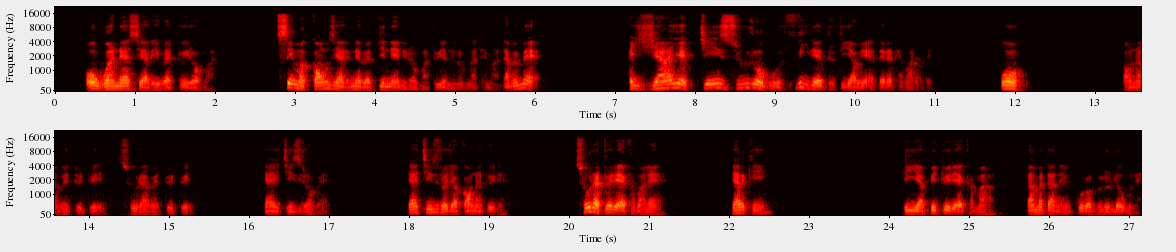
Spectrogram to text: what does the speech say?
။အိုးဝမ်းနဲ့စရာတွေပဲတွေးတော့မှာ။စိတ်မကောင်းစရာတွေနဲ့ပဲပြည့်နေနေတော့မှာသူရဲ့နှလုံးသားထဲမှာဒါပေမဲ့ဖယားရဲ့ကျေးဇူးတော်ကိုသိတဲ့သူတစ်ယောက်ရဲ့အသက်တာထဲမှာတော့လေ။အိုးကောင်းတာပဲတွေ့တွေ့ဆိုးတာပဲတွေ့တွေ့ဘုရားရဲ့ကျေးဇူးတော်ပဲ။ဘုရားကျေးဇူးတော်ကြောင့်ကောင်းတာတွေ့တယ်။ဆိုးတာတွေ့တဲ့အခါမှာလဲဘုရားသခင်ဒီရပြတွေ့တဲ့အခါမှာ တမတ်တနိုင်ကိုတော့ဘယ်လိုလုပ်မလဲ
